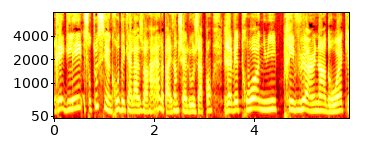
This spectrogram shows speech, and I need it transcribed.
réglées, surtout s'il y a un gros décalage horaire. là. Par exemple, je suis allée au Japon. J'avais trois nuits prévues à un endroit que,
